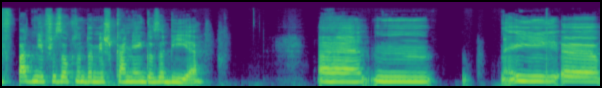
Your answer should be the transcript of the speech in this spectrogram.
wpadnie przez okno do mieszkania i go zabije. E, mm, i, e,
